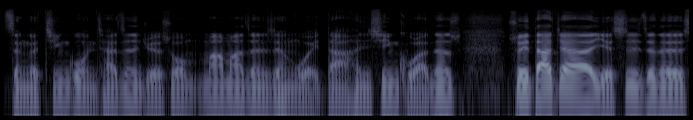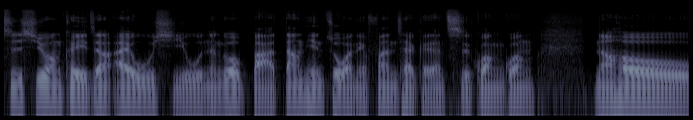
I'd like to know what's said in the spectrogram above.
整个经过，你才真的觉得说，妈妈真的是很伟大，很辛苦啊。那所以大家也是真的是希望可以这样爱物惜物，能够把当天做完的饭菜给他吃光光，然后。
